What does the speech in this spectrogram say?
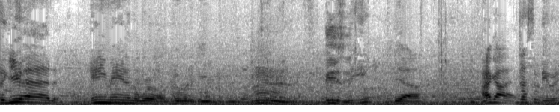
if you had any man in the world, who would it be? Easy. Yeah. I got. Justin Bieber.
